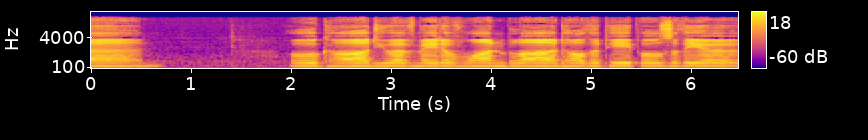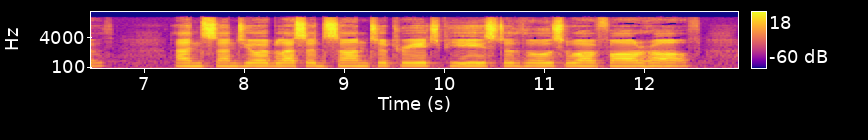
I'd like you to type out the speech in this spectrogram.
O God, you have made of one blood all the peoples of the earth, and sent your blessed Son to preach peace to those who are far off,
